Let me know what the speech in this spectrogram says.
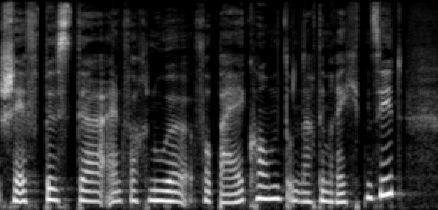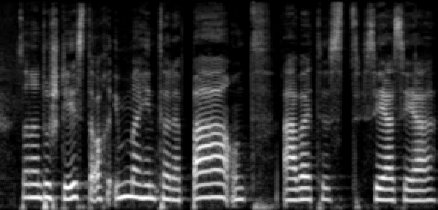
Chef bist, der einfach nur vorbeikommt und nach dem Rechten sieht, sondern du stehst auch immer hinter der Bar und arbeitest sehr, sehr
